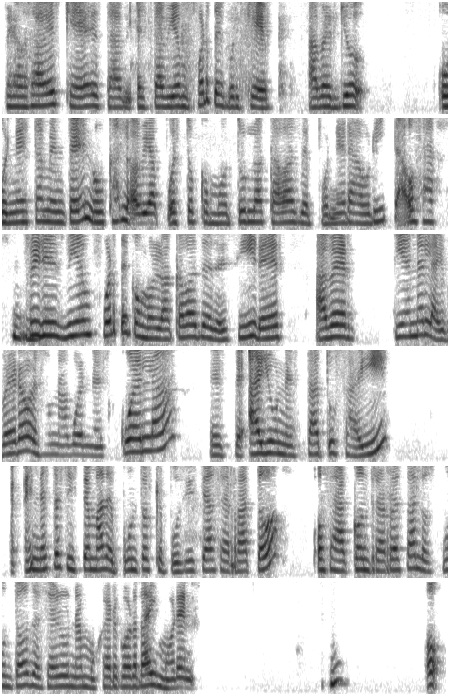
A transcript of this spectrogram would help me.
Pero sabes que está, está bien fuerte porque, a ver, yo, honestamente nunca lo había puesto como tú lo acabas de poner ahorita. O sea, es bien fuerte como lo acabas de decir, es, a ver, tiene la Ibero, es una buena escuela, este, hay un estatus ahí, en este sistema de puntos que pusiste hace rato, o sea, contrarresta los puntos de ser una mujer gorda y morena. Oh,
